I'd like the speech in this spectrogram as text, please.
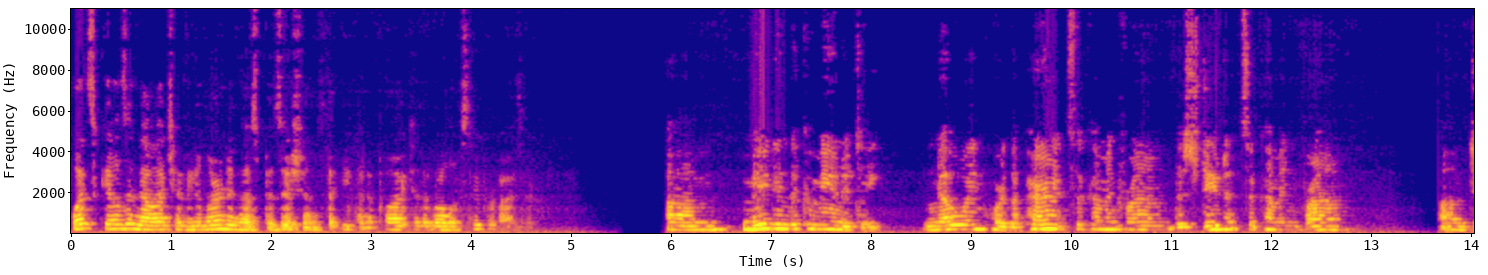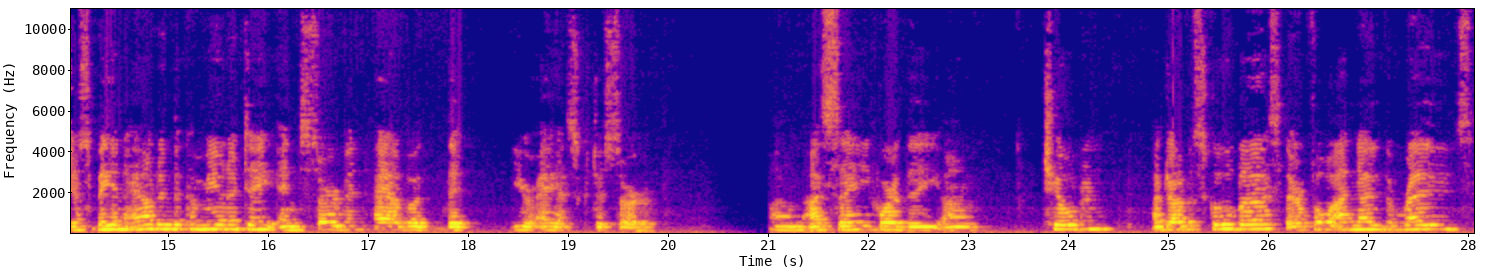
What skills and knowledge have you learned in those positions that you can apply to the role of supervisor? Um, meeting the community, knowing where the parents are coming from, the students are coming from, uh, just being out in the community and serving however that you're asked to serve. Um, I see where the um, children I drive a school bus, therefore I know the roads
